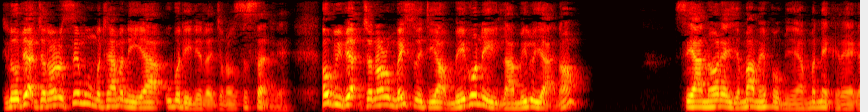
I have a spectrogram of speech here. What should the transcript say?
ဒီလိုပြကျွန်တော်တို့စစ်မှုမထမ်းမနေရဥပဒေနဲ့လည်းကျွန်တော်ဆက်ဆက်နေတယ်ဟုတ်ပြီဗျကျွန်တော်တို့မိတ်ဆွေတယောက်မေခွန်းနေလာမေးလို့ရနော် ဆရာနော်တဲ့ရမမင်းပုံမြင်မနစ်ခရဲက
